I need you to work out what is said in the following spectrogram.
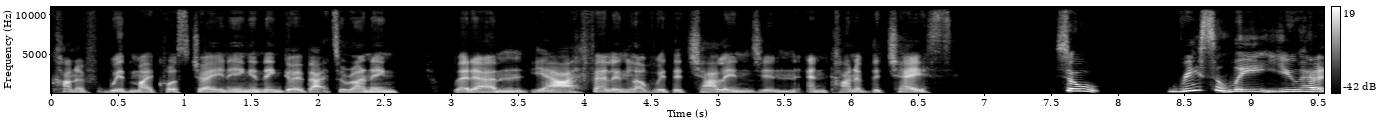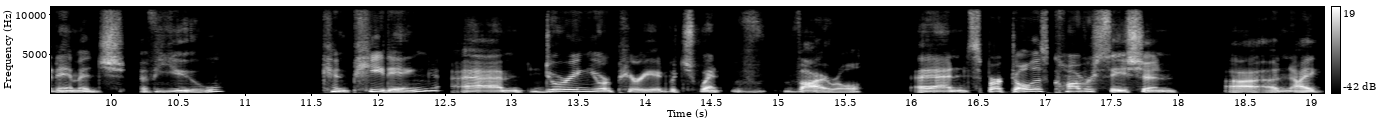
kind of with my cross training and then go back to running. But um, yeah, I fell in love with the challenge and, and kind of the chase. So recently you had an image of you competing and during your period, which went v- viral and sparked all this conversation. Uh, and I,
